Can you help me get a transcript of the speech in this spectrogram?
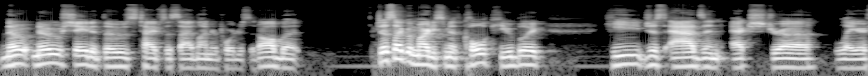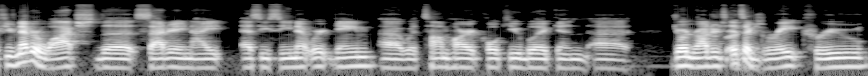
No no shade at those types of sideline reporters at all, but just like with Marty Smith, Cole Cubelic, he just adds an extra layer. If you've never watched the Saturday night SEC network game uh, with Tom Hart, Cole Cubelic, and uh, Jordan Rodgers, it's a great crew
